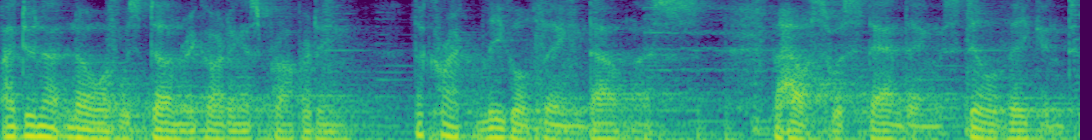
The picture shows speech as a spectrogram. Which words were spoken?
I do not know what was done regarding his property. The correct legal thing, doubtless. The house was standing, still vacant,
